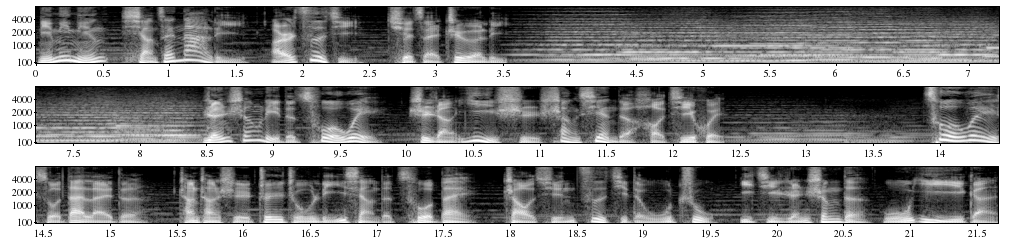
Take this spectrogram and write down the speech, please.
你明明想在那里，而自己却在这里。人生里的错位。是让意识上线的好机会。错位所带来的，常常是追逐理想的挫败，找寻自己的无助，以及人生的无意义感。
